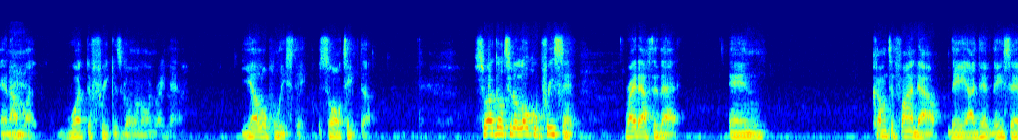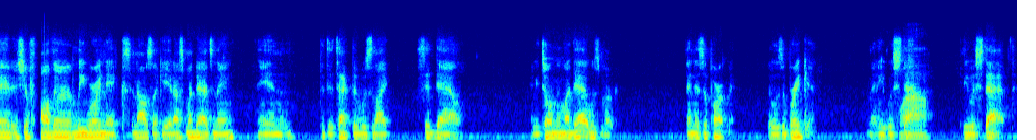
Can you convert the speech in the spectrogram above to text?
And I'm like, what the freak is going on right now? Yellow police tape. It's all taped up. So I go to the local precinct right after that, and come to find out, they they said it's your father, Leroy Nix, and I was like, yeah, that's my dad's name. And the detective was like, sit down, and he told me my dad was murdered in his apartment. It was a break-in, and he was stabbed. Wow. He was stabbed,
